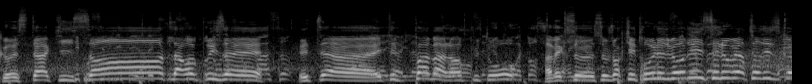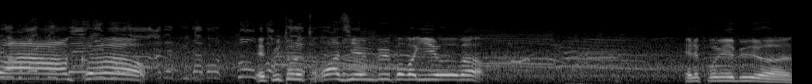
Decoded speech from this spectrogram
Costa qui sente la reprise est- était, euh, était la pas mal hein, plutôt avec ce, joueur qui est trouvé le numéro 10 c'est l'ouverture du score Ah, encore et plutôt le troisième but pour Guillaume et le premier but euh,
